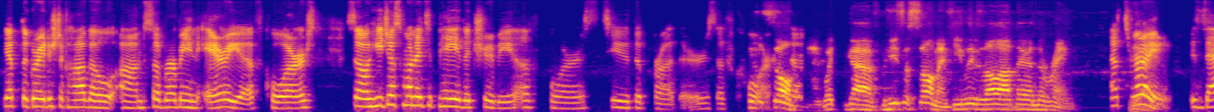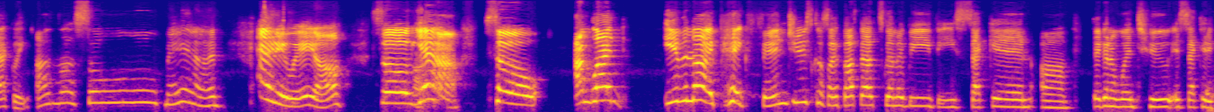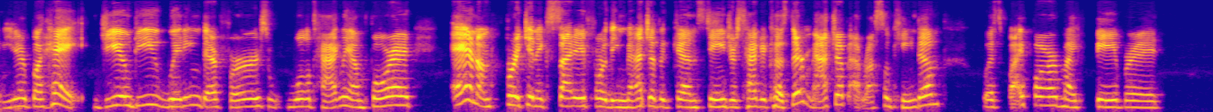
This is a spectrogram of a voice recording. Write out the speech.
yep the greater Chicago um suburban area of course. So he just wanted to pay the tribute, of course, to the brothers, of He's course. a soul man. What you got? He's a soul man. He leaves it all out there in the ring. That's Yeah. right. Exactly. I'm a soul man. Anyway, y'all. So yeah. So I'm glad even though I picked Finn Juice because I thought that's gonna be the second um they're gonna win two consecutive year. But hey, GOD winning their first World Tag League, I'm for it. And I'm freaking excited for the matchup against Dangerous Tekkers because their matchup at Wrestle Kingdom was by far my favorite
